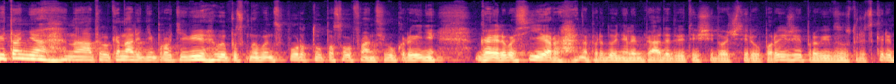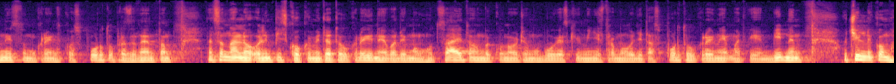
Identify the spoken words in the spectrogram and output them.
вітання на телеканалі Дніпро ТВ. Випуск новин спорту. Посол Франції в Україні Гаель Васьєр напередодні Олімпіади 2024 у Парижі провів зустріч з керівництвом українського спорту, президентом Національного олімпійського комітету України Вадимом Гуцайтом, виконувачем обов'язків міністра молоді та спорту України Матвієм Бідним, очільником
